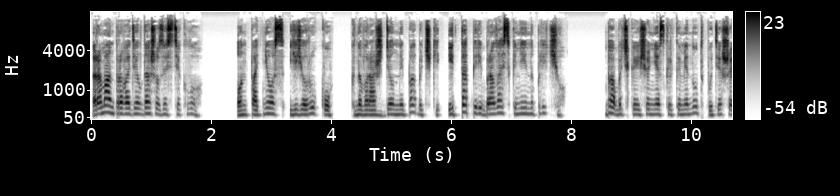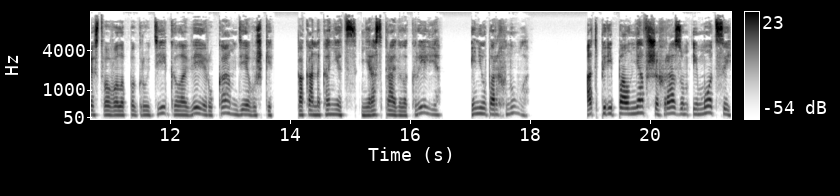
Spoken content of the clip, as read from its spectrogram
Роман проводил Дашу за стекло. Он поднес ее руку к новорожденной бабочке, и та перебралась к ней на плечо. Бабочка еще несколько минут путешествовала по груди, голове и рукам девушки, пока, наконец, не расправила крылья и не упорхнула. От переполнявших разум эмоций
